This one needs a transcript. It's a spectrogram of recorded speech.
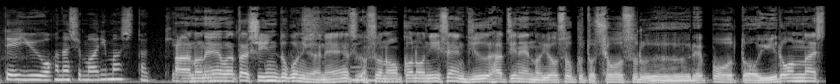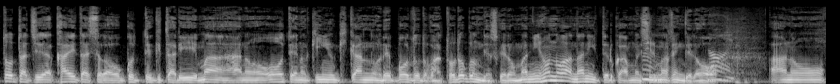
っていうお話もありましたけどあのね、私のとこにはね、うん、そのこの2018年の予測と称するレポートをいろんな人たちが書いた人が送ってきたり、まあ、あの大手の金融機関のレポートとか届くんですけど、まあ、日本のは何言ってるかあんまり知りませんけど、うんはい、あの、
